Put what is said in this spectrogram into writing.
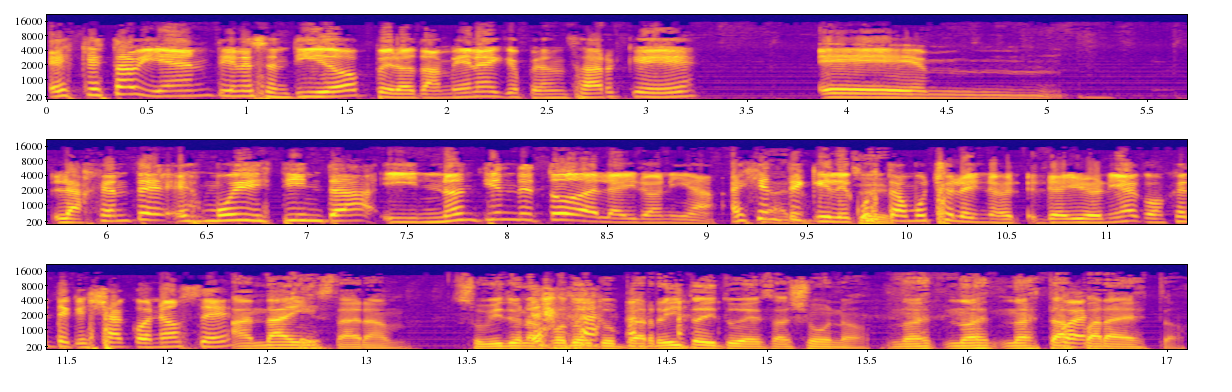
es que está bien, tiene sentido, pero también hay que pensar que eh, la gente es muy distinta y no entiende toda la ironía. Hay gente Claro. que le Sí. cuesta mucho la, ironía con gente que ya conoce. Anda a Instagram, subite una foto de tu perrito y tu desayuno. No, es- no, es- no estás Bueno. para esto.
